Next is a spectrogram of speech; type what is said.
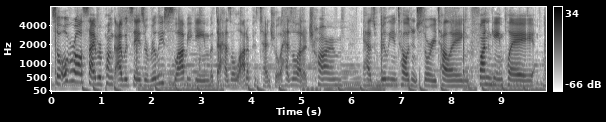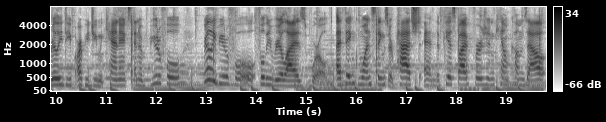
So overall, Cyberpunk I would say is a really sloppy game, but that has a lot of potential. It has a lot of charm. It has really intelligent storytelling, fun gameplay, really deep RPG mechanics, and a beautiful, really beautiful, fully realized world. I think once things are patched and the PS5 version count comes out,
